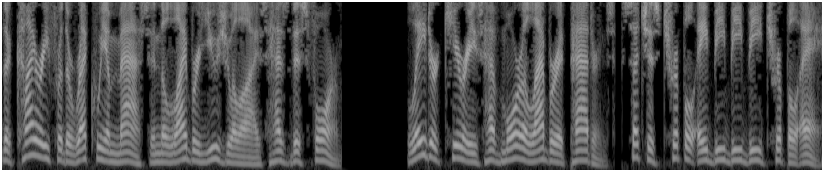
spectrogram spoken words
The Kyrie for the Requiem Mass in the Liber Usualis has this form. Later Kyries have more elaborate patterns, such as triple ABBB triple A,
